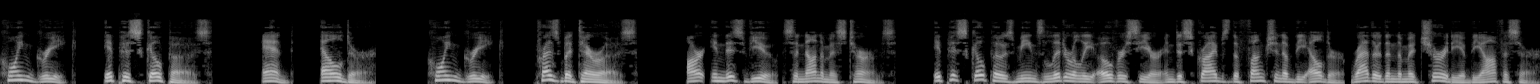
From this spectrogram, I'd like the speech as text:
Koine Greek, episkopos, and elder, Koine Greek, presbyteros, are in this view synonymous terms. Episkopos means literally overseer and describes the function of the elder, rather than the maturity of the officer.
